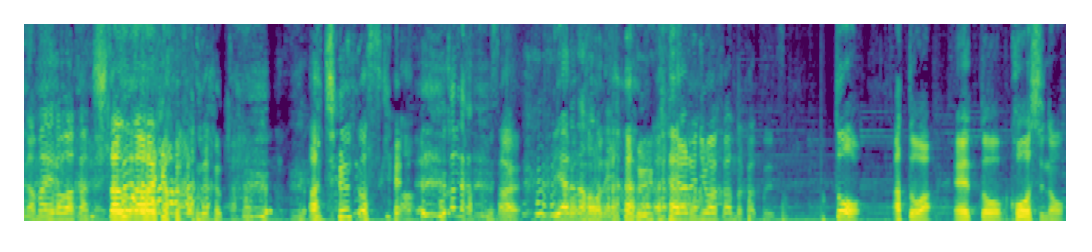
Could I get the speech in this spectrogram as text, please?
名前がわかんない。下の名前が分かんなかった。あ淳之介。あ、分かんなかったですね。はい。リアルな方で。リアルに分かんなかったです。とあとは、えっと講師の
